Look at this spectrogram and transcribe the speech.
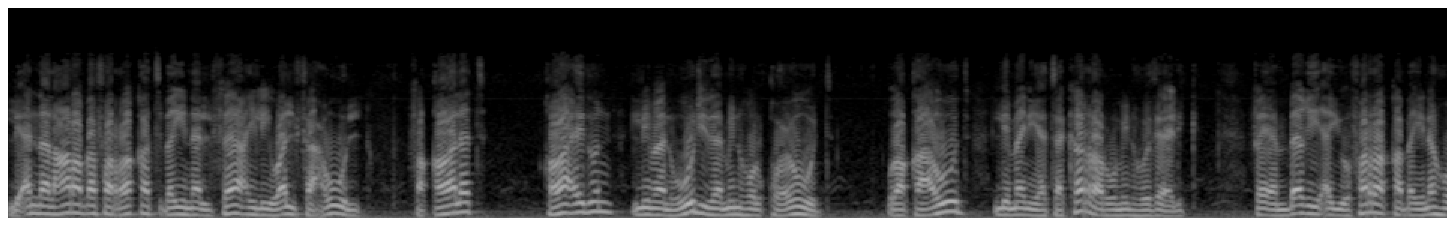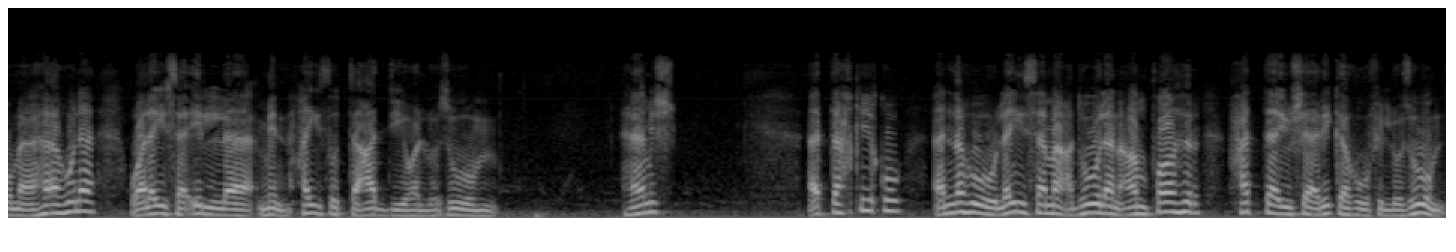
لأن العرب فرقت بين الفاعل والفعول فقالت قاعد لمن وجد منه القعود وقعود لمن يتكرر منه ذلك. فينبغي أن يفرق بينهما هاهنا وليس إلا من حيث التعدي واللزوم. هامش التحقيق أنه ليس معدولا عن طاهر حتى يشاركه في اللزوم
